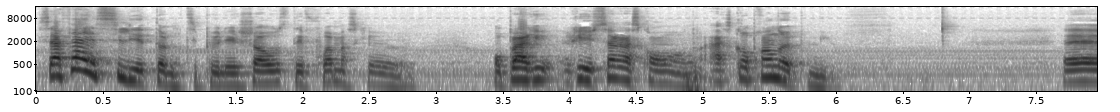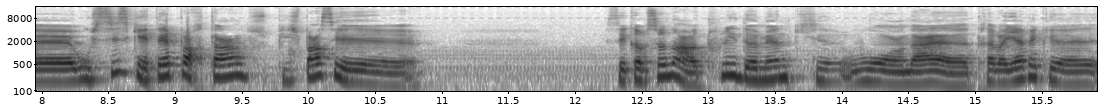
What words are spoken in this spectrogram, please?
ça facilite un petit peu les choses des fois parce que on peut réussir à à se comprendre un peu mieux. Euh, aussi, ce qui est important, puis je pense que c'est comme ça dans tous les domaines où on a travaillé avec euh,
